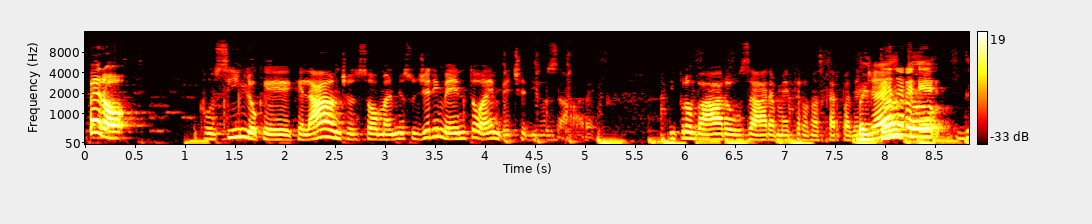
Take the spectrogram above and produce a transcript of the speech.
Però il consiglio che, che lancio, insomma, il mio suggerimento è invece di osare, di provare a usare a mettere una scarpa del Ma genere. intanto,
